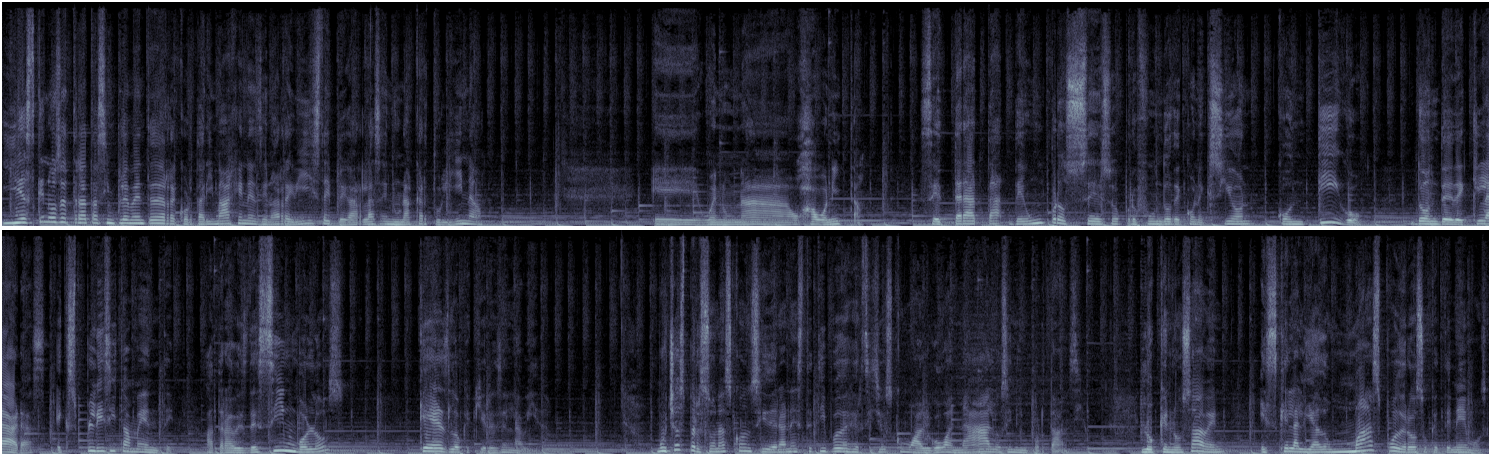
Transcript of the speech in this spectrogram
Y es que no se trata simplemente de recortar imágenes de una revista y pegarlas en una cartulina eh, o en una hoja bonita. Se trata de un proceso profundo de conexión contigo, donde declaras explícitamente a través de símbolos qué es lo que quieres en la vida. Muchas personas consideran este tipo de ejercicios como algo banal o sin importancia. Lo que no saben es que el aliado más poderoso que tenemos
